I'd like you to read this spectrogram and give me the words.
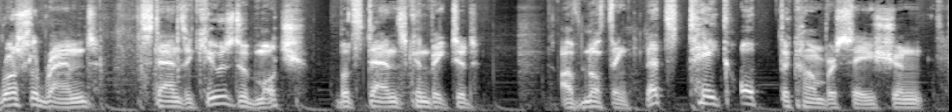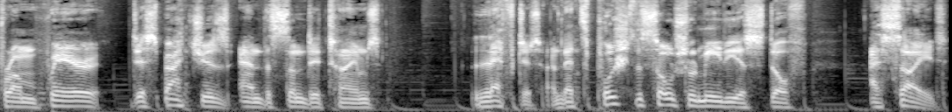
Russell Brand stands accused of much, but stands convicted of nothing. Let's take up the conversation from where Dispatches and the Sunday Times left it, and let's push the social media stuff aside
